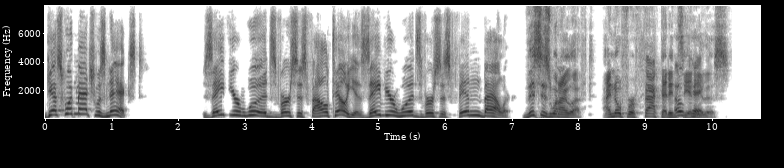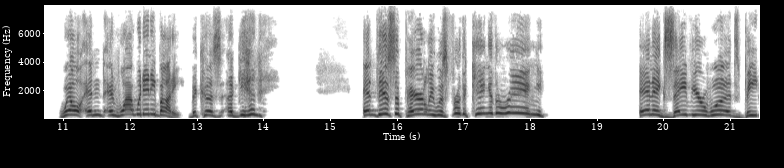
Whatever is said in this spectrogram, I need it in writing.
Guess what match was next? Xavier Woods versus, I'll tell you, Xavier Woods versus Finn Balor. This is when I left. I know for a fact I didn't see any of this. Well, and and why would anybody? Because again, and this apparently was for the King of the Ring. And Xavier Woods beat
